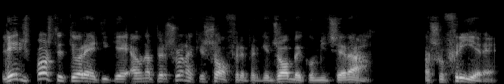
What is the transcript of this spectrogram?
le risposte teoretiche a una persona che soffre, perché Giobbe comincerà a soffrire,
